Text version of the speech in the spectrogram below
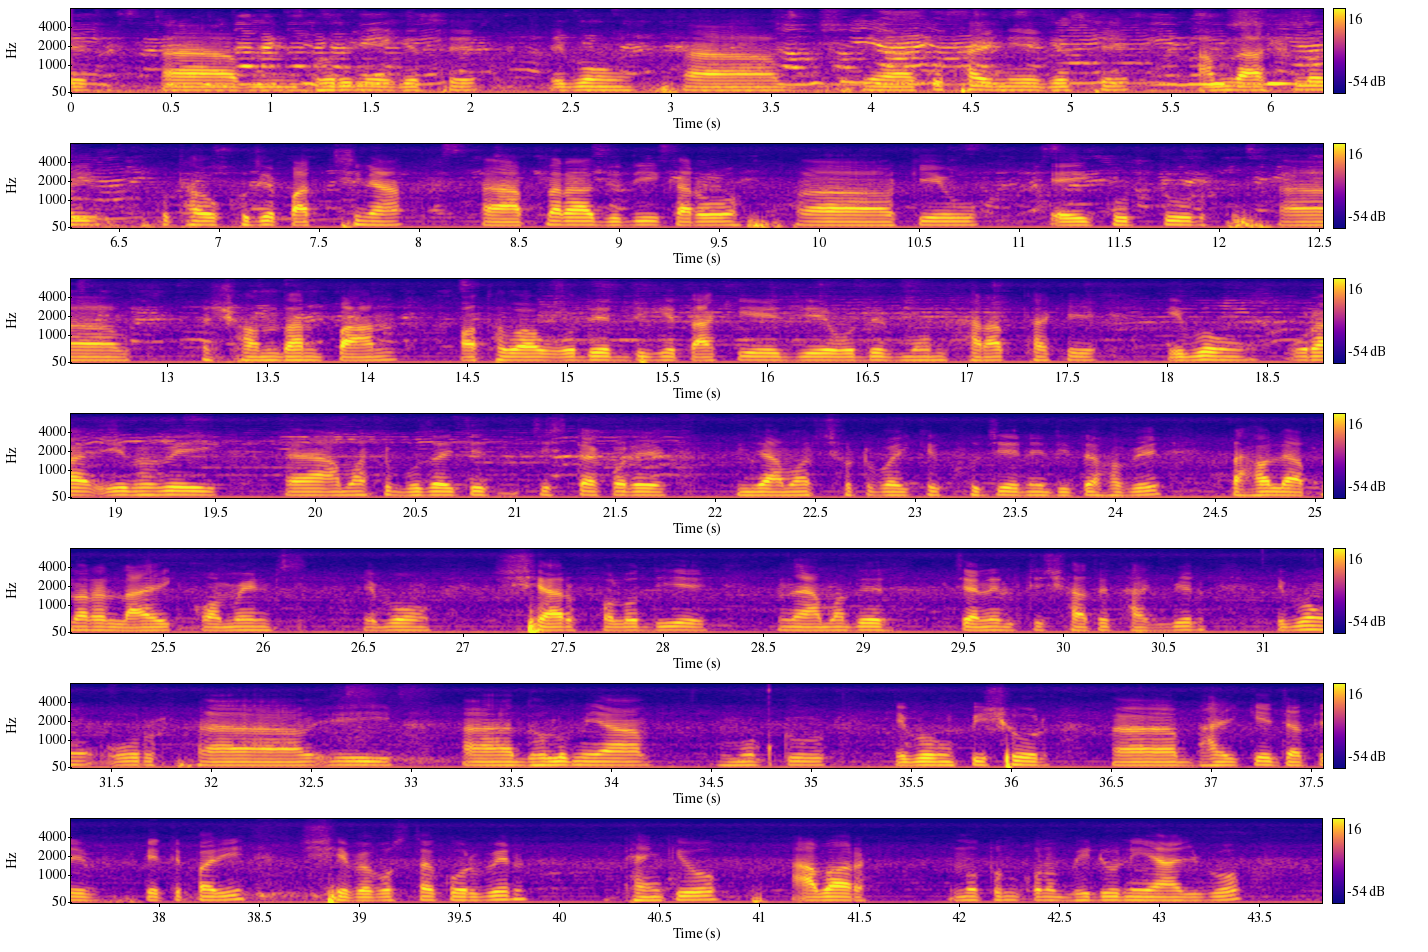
ধরে নিয়ে গেছে এবং কোথায় নিয়ে গেছে, আমরা আসলেই কোথাও খুঁজে পাচ্ছি না। আপনারা যদি কারও কেউ এই কুট্টুর সন্ধান পান অথবা ওদের দিকে তাকিয়ে যে ওদের মন খারাপ থাকে এবং ওরা এভাবেই আমাকে বোঝাইতে চেষ্টা করে যে আমার ছোট ভাইকে খুঁজে এনে দিতে হবে। তাহলে আপনারা লাইক কমেন্টস এবং শেয়ার ফলো দিয়ে আমাদের চ্যানেলটির সাথে থাকবেন এবং ওর এই ধুলুমিয়া মুট্টু এবং আহ, ভাইকে যাতে পেতে পারি সে ব্যবস্থা করবেন। থ্যাংক ইউ আবার নতুন কোনো ভিডিও নিয়ে আসব।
